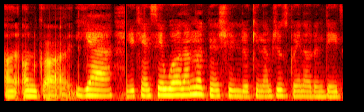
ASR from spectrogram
on, on God. Yeah, you can say, well, I'm not necessarily looking, I'm just going out on dates.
